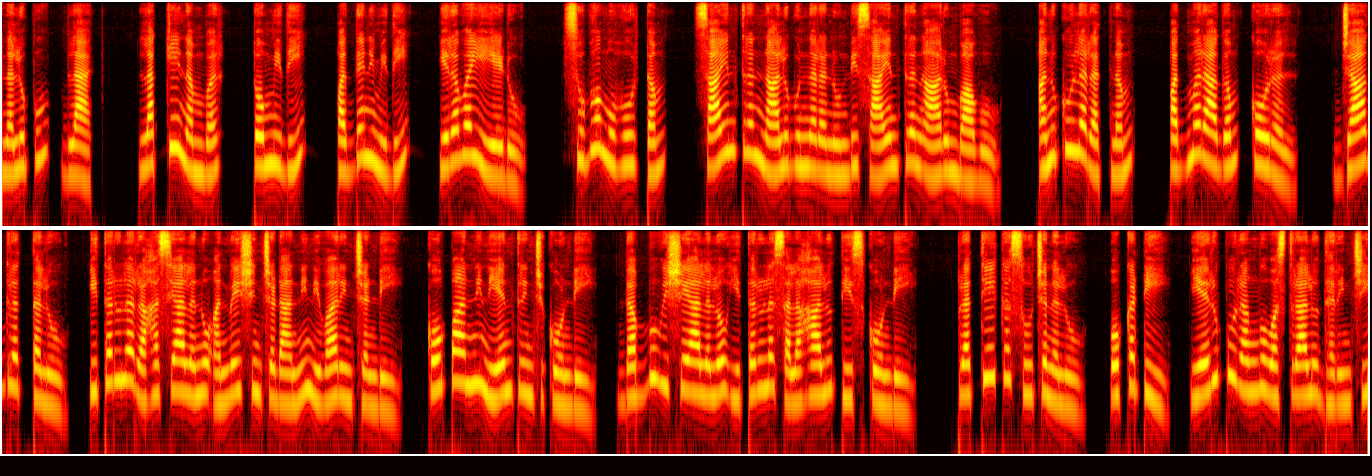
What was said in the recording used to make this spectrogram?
నలుపు బ్లాక్. లక్కీ నంబర్ తొమ్మిది పద్దెనిమిది ఇరవై ఏడు. శుభముహూర్తం సాయంత్రం నాలుగున్నర నుండి సాయంత్రం ఆరుంబావు. అనుకూల రత్నం పద్మరాగం కోరల్. జాగ్రత్తలు. ఇతరుల రహస్యాలను అన్వేషించడాన్ని నివారించండి. కోపాన్ని నియంత్రించుకోండి. డబ్బు విషయాలలో ఇతరుల సలహాలు తీసుకోండి. ప్రత్యేక సూచనలు. ఒకటి ఎరుపు రంగు వస్త్రాలు ధరించి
